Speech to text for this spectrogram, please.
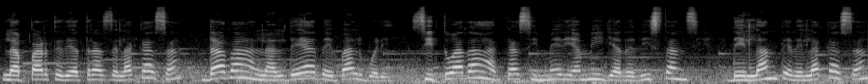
La parte de atrás de la casa daba a la aldea de Balwery, situada a casi media milla de distancia. Delante de la casa,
